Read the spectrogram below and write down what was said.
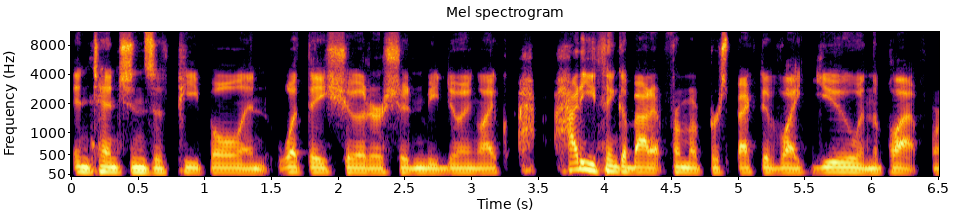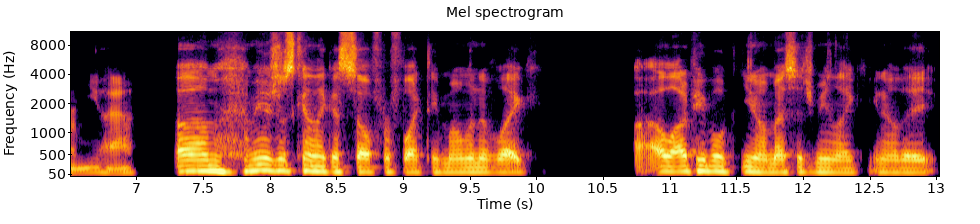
intentions of people and what they should or shouldn't be doing like how do you think about it from a perspective like you and the platform you have um, I mean, it's just kind of like a self-reflecting moment of like a lot of people, you know, message me like, you know, they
